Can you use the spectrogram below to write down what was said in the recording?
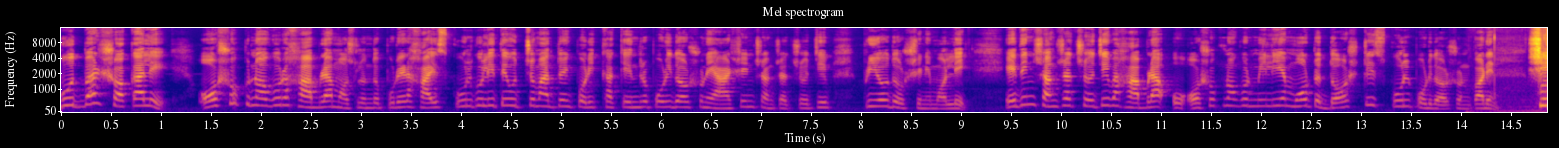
বুধবার সকালে অশোকনগর হাবড়া মসলন্দপুরের হাই স্কুলগুলিতে উচ্চ মাধ্যমিক পরীক্ষা কেন্দ্র পরিদর্শনে আসেন সংসদ সচিব প্রিয়দর্শিনী মল্লিক। এদিন সংসদ সচিব হাবড়া ও অশোকনগর মিলিয়ে মোট দশটি স্কুল পরিদর্শন করেন। সে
